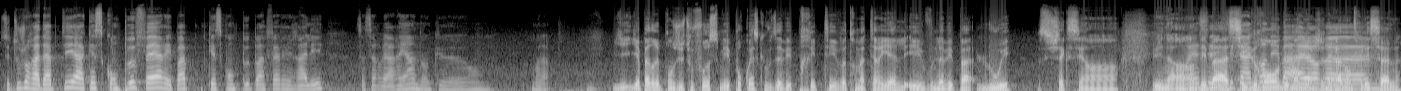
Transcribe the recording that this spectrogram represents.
C'est toujours adapté à qu'est-ce qu'on peut faire et pas qu'est-ce qu'on peut pas faire et râler. Ça servait à rien. Donc euh, on- voilà. Il n'y a pas de réponse juste ou fausse, mais pourquoi est-ce que vous avez prêté votre matériel et vous ne l'avez pas loué? Parce que je sais que c'est un, une- un, débat assez grand de manière Alors, générale entre euh, les salles.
